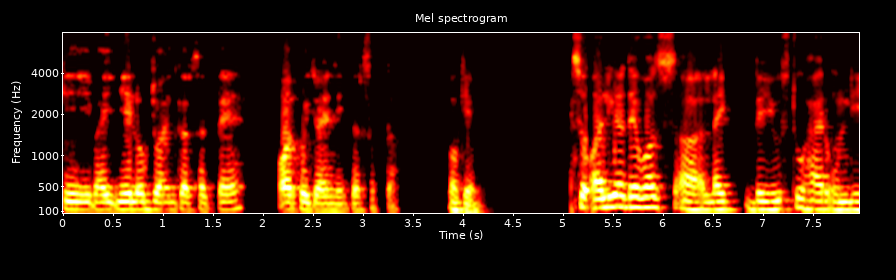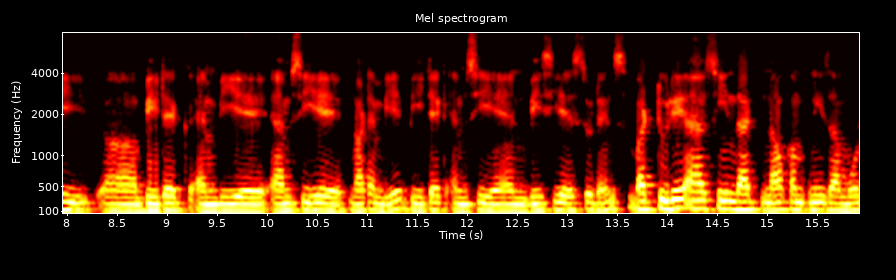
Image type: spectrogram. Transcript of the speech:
कि भाई ये लोग ज्वाइन कर सकते हैं और कोई ज्वाइन नहीं कर सकता okay so earlier there was uh, like they used to hire only uh, btech mba mca not mba btech mca and bca students but today i have seen that now companies are more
